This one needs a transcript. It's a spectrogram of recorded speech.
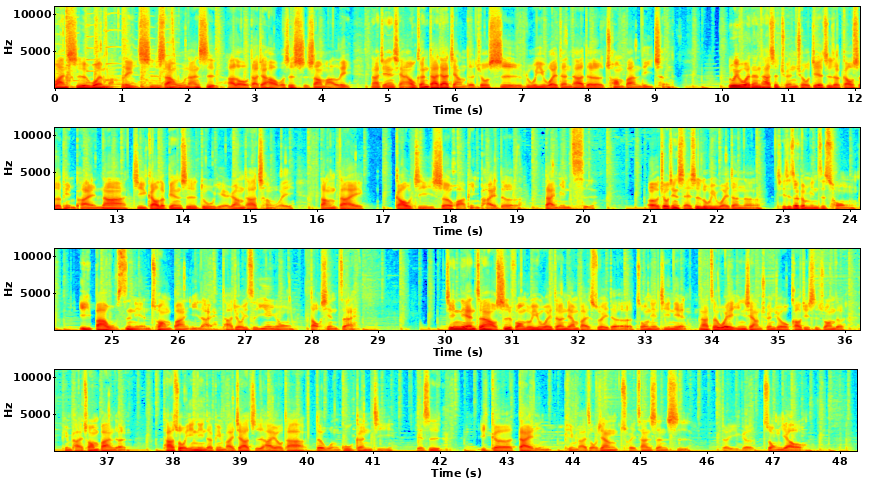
万事问玛丽，时尚无难事。Hello，大家好，我是时尚玛丽。那今天想要跟大家讲的就是路易威登它的创办历程。路易威登它是全球皆知的高奢品牌，那极高的辨识度也让它成为当代高级奢华品牌的代名词。而究竟谁是路易威登呢？其实这个名字从一八五四年创办以来，它就一直沿用到现在。今年正好适逢路易威登两百岁的周年纪念。那这位影响全球高级时装的品牌创办人，他所引领的品牌价值，还有他的稳固根基，也是一个带领品牌走向璀璨盛世的一个重要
